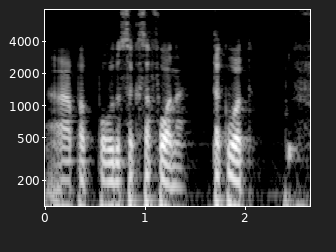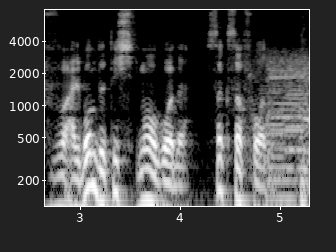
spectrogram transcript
а, по поводу саксофона. Так вот, в альбом 2007 года «Саксофон». Вот.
